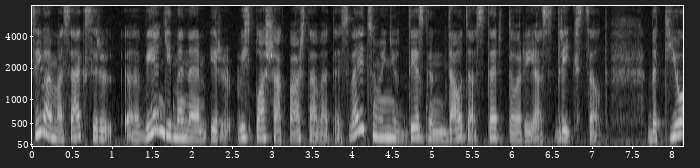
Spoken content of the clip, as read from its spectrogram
Dzīvojamās ēkas ir uh, vienģimenēm ir visplašāk pārstāvētais veids, un viņu diezgan daudzās teritorijās drīkst celt. Bet jo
